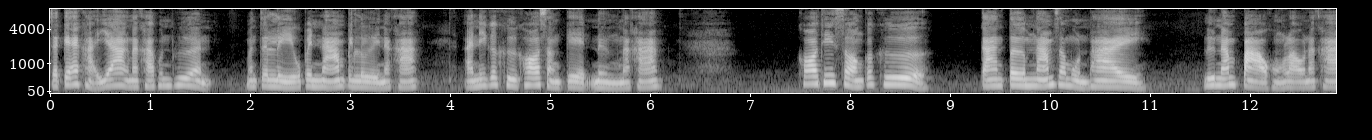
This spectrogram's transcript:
จะแก้ไขยากนะคะเพื่อนๆ มันจะเหลวเป็นน้ำไปเลยนะคะ อันนี้ก็คือข้อสังเกตหนึ่งนะคะ ข้อที่สองก็คือ การเติมน้ำสมุนไพรหรือน้ำเปล่าของเรานะคะ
